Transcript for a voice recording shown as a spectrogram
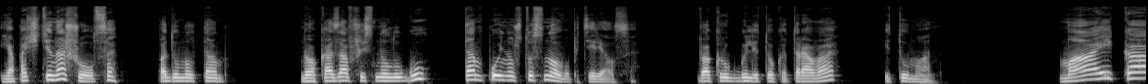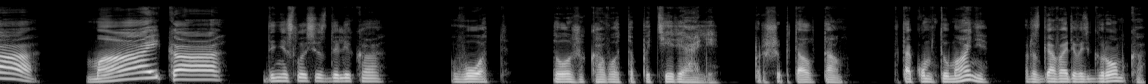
«Я почти нашелся», — подумал там. Но, оказавшись на лугу, там понял, что снова потерялся. Вокруг были только трава и туман. «Майка! Майка!» — донеслось издалека. «Вот, тоже кого-то потеряли», — прошептал там. В таком тумане разговаривать громко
